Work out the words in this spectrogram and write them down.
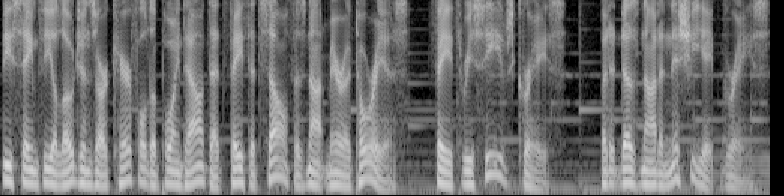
These same theologians are careful to point out that faith itself is not meritorious. Faith receives grace, but it does not initiate grace.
